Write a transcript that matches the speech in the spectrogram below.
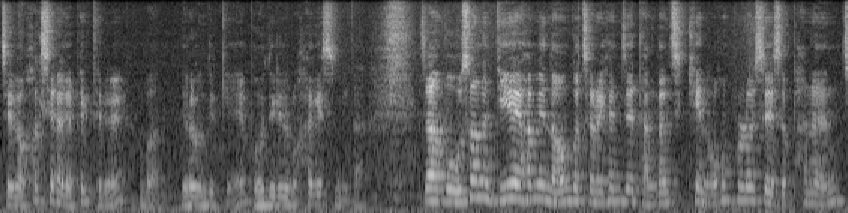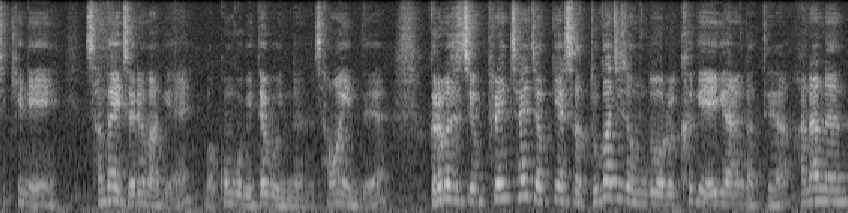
제가 확실하게 팩트를 한번 여러분들께 보여드리도록 하겠습니다. 자 뭐 우선은 뒤에 화면 나온 것처럼 현재 당당 치킨 홈플러스에서 파는 치킨이 상당히 저렴하게 뭐 공급이 되고 있는 상황인데 그러면서 지금 프랜차이즈 업계에서 두 가지 정도를 크게 얘기하는 것 같아요. 하나는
